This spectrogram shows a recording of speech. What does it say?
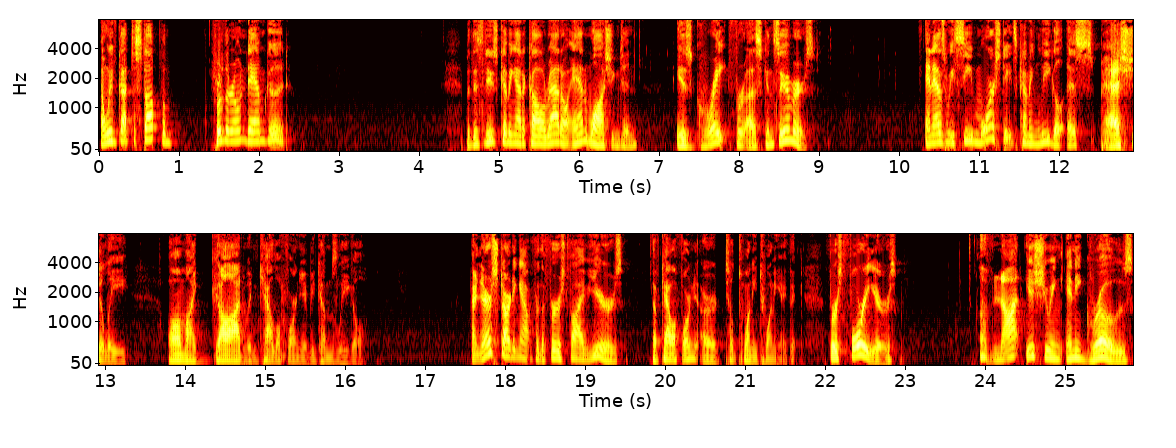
And we've got to stop them for their own damn good. But this news coming out of Colorado and Washington is great for us consumers. And as we see more states coming legal, especially, oh my God, when California becomes legal. And they're starting out for the first five years of California, or till 2020, I think. First four years of not issuing any grows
